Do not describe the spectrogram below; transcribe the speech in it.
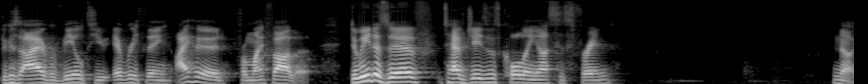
because I have revealed to you everything I heard from my Father. Do we deserve to have Jesus calling us his friend? No.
